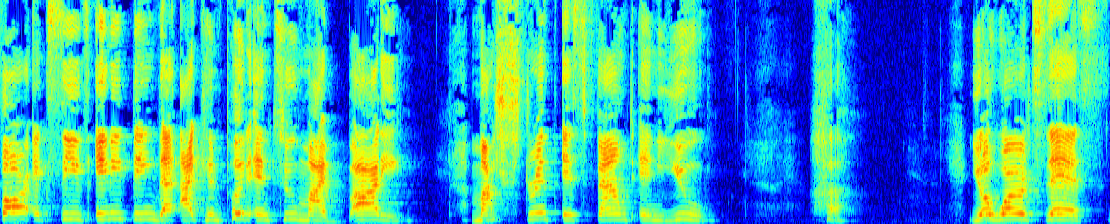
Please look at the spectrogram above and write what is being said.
far exceeds anything that I can put into my body. My strength is found in you. Huh. Your word says,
